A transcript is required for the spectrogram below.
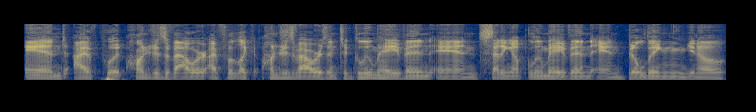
and I've put hundreds of hours. I've put like hundreds of hours into Gloomhaven and setting up Gloomhaven and building, you know,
